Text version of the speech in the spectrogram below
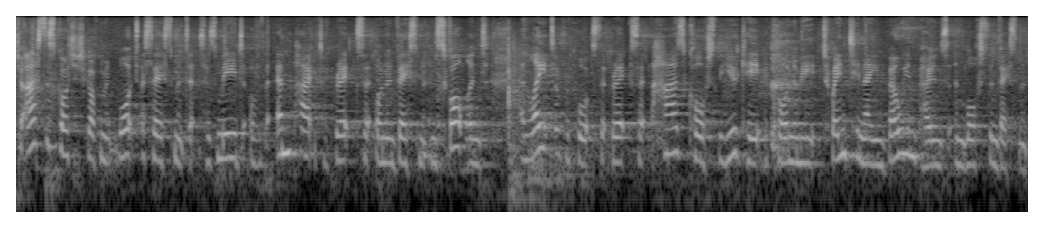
to ask the Scottish Government what assessment it has made of the impact of Brexit on investment in Scotland in light of reports that Brexit has cost the UK economy £29 billion in lost investment.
